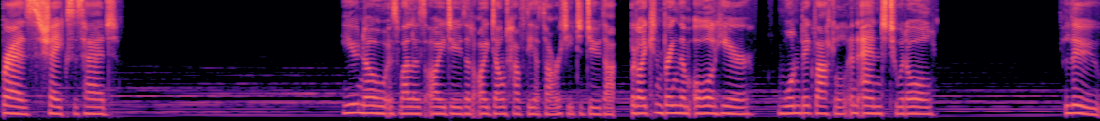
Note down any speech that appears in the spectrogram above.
Bres shakes his head. You know as well as I do that I don't have the authority to do that, but I can bring them all here, one big battle, an end to it all. Lugh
